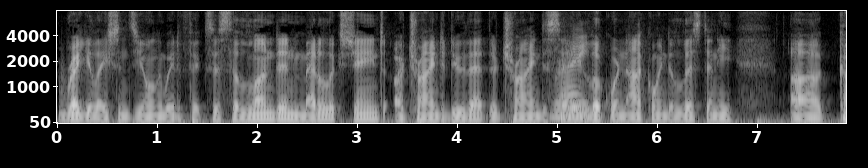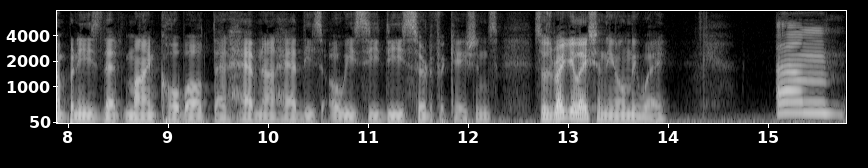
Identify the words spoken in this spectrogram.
regulation's the only way to fix this? The London Metal Exchange are trying to do that. They're trying to say, right. look, we're not going to list any uh, companies that mine cobalt that have not had these OECD certifications. So is regulation the only way? Um,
